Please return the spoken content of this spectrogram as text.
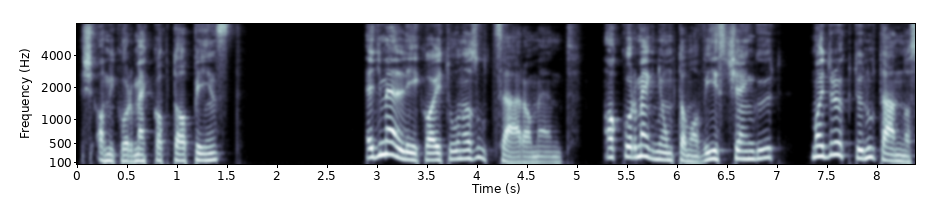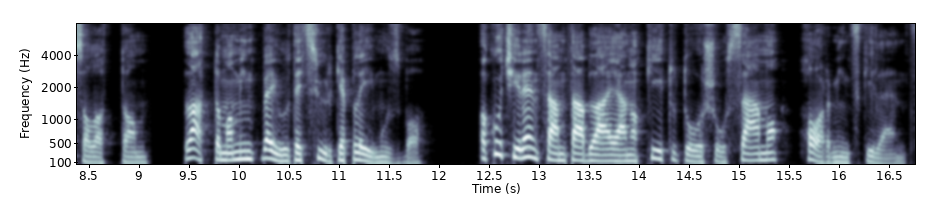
És amikor megkapta a pénzt? Egy mellékajtón az utcára ment. Akkor megnyomtam a vízcsengőt, majd rögtön utána szaladtam. Láttam, amint beült egy szürke plémuszba. A kocsi rendszámtáblájának két utolsó száma 39.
